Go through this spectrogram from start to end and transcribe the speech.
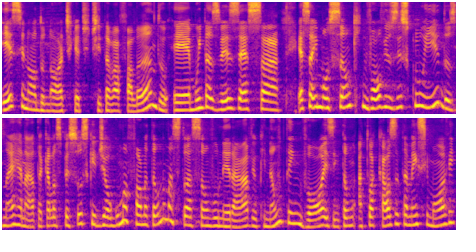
esse nó do norte que a Titi estava falando, é muitas vezes essa, essa emoção que envolve os excluídos, né, Renata? Aquelas pessoas que de alguma forma estão numa situação vulnerável, que não tem voz, então a tua causa também se move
